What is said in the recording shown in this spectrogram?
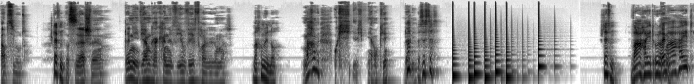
Absolut. Steffen, Das ist sehr schwer. Danny, wir haben gar keine WoW-Folge gemacht. machen wir noch. Machen wir. Okay, ich, ja, okay. Ah, Danny. was ist das? Steffen, Wahrheit oder Danny. Wahrheit?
